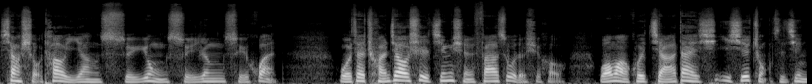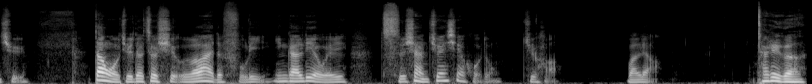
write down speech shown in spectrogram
像手套一样随用随扔随换。我在传教士精神发作的时候，往往会夹带一些种子进去，但我觉得这是额外的福利，应该列为慈善捐献活动。句号，完了。他这个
